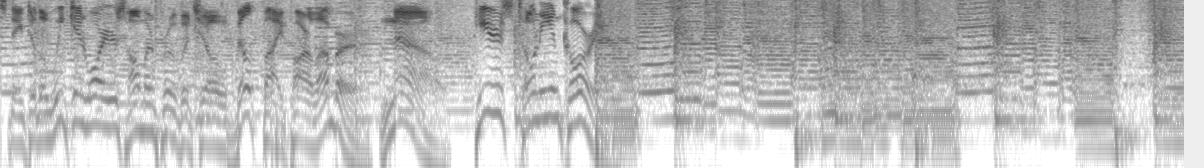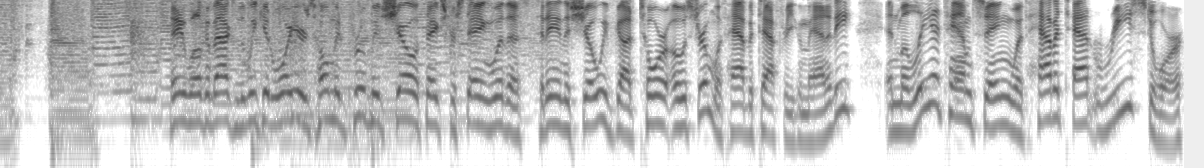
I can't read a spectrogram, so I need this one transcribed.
Listening to the Weekend Warriors Home Improvement Show built by Parr Lumber. Now, here's Tony and Corey. Hey, welcome back to the Weekend Warriors Home Improvement Show. Thanks for staying with us. Today in the show, we've got Tor Ostrom with Habitat for Humanity and Malia Tam Singh with Habitat Restore.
